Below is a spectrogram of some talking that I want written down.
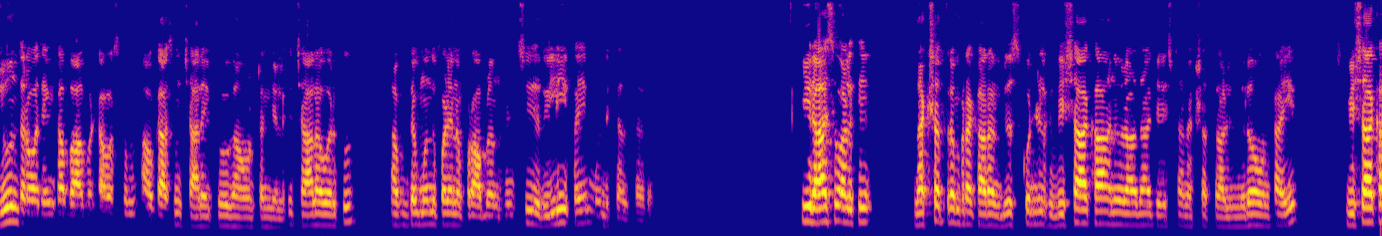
జూన్ తర్వాత ఇంకా బాగుంటే అవసరం అవకాశం చాలా ఎక్కువగా ఉంటుంది వీళ్ళకి. చాలా వరకు అంతకుముందు పడిన ప్రాబ్లమ్స్ నుంచి రిలీఫ్ అయి ముందుకెళ్తారు. ఈ రాశి వాళ్ళకి నక్షత్రం ప్రకారం చూసుకుంటే వీళ్ళకి విశాఖ అనురాధ జ్యేష్ఠ నక్షత్రాలు ఇందులో ఉంటాయి. విశాఖ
